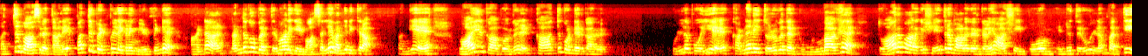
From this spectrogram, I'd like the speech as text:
பத்து பாசுரத்தாலே பத்து பெண் பிள்ளைகளையும் எழுப்பிண்டு ஆண்டாள் நந்தகோபுர திருமாளிகை வாசல்ல வந்து நிக்கிறா. அங்கே வாயில் காப்போர்கள் காத்து கொண்டிருக்கார்கள். உள்ள போய் கண்ணனை தொழுவதற்கு முன்பாக துவாரபாலக கஷேத்திர பாலகர்களை ஆசிரிப்போம் என்று திருவுள்ளம் பத்தி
